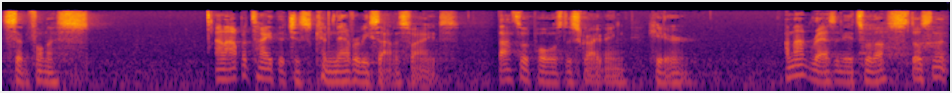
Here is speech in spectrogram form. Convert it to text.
sinfulness an appetite that just can never be satisfied. That's what Paul's describing here. And that resonates with us, doesn't it?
